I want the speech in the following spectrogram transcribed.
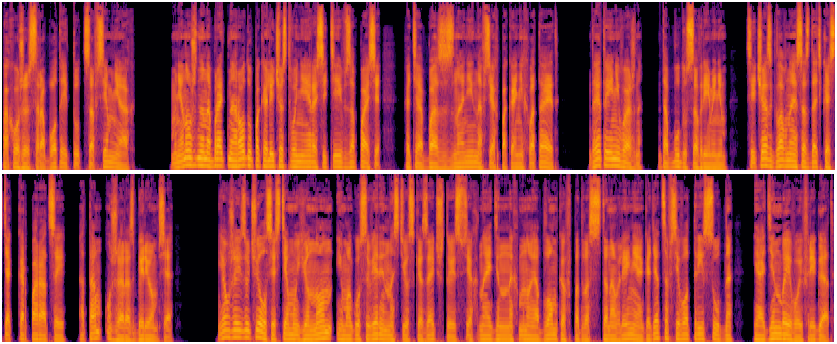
Похоже, с работой тут совсем не ах. Мне нужно набрать народу по количеству нейросетей в запасе, хотя баз знаний на всех пока не хватает. Да это и не важно. Да буду со временем. Сейчас главное создать костяк корпорации, а там уже разберемся. Я уже изучил систему Юнон и могу с уверенностью сказать, что из всех найденных мной обломков под восстановление годятся всего три судна и один боевой фрегат.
